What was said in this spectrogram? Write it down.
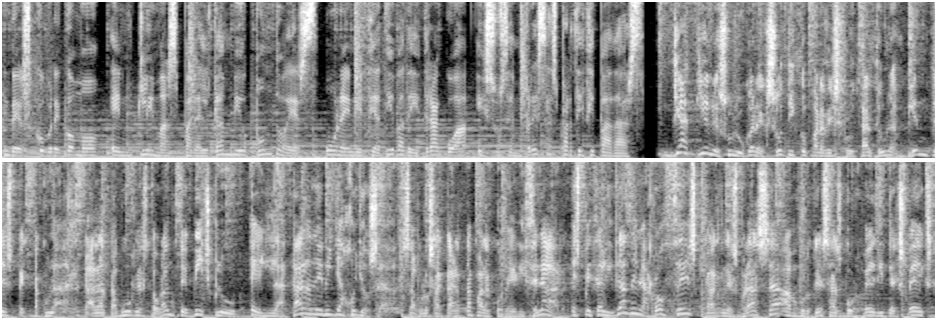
Descubre cómo en climasparaelcambio.es, una iniciativa de Hidracua y sus empresas participadas. Ya tienes un lugar exótico para disfrutar de un ambiente espectacular. Cala Tabú Restaurante Beach Club en la Cala de Villa Joyosa. Sabrosa carta para comer y cenar. Especialidad en arroces, carnes brasa, hamburguesas gourmet y Tex-Mex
